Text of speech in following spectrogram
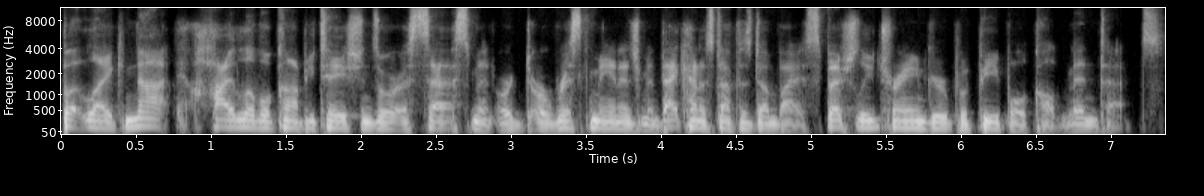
but like not high level computations or assessment or, or risk management. That kind of stuff is done by a specially trained group of people called mentats.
